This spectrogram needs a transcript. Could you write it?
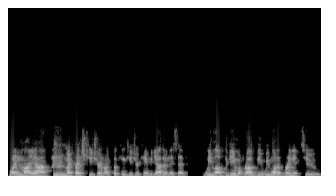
when my uh, my French teacher and my cooking teacher came together and they said, "We love the game of rugby. We want to bring it to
